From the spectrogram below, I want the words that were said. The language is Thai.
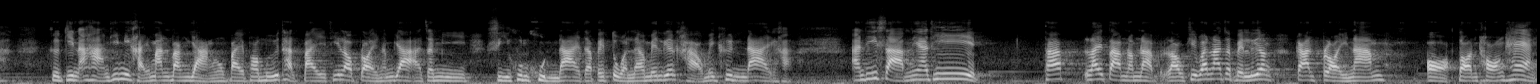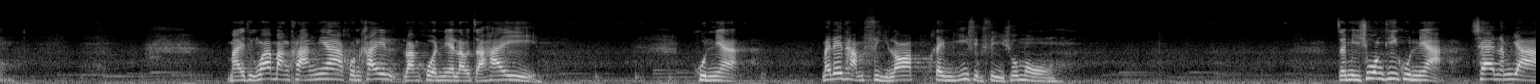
คือกินอาหารที่มีไขมันบางอย่างลงไป พอมื้อถัดไปที่เราปล่อยน้ำยาอาจจะมีสีขุ่นๆได้ แต่ไปตรวจแล้วเม็ดเลือดขาวไม่ขึ้นได้ค่ะ อันที่สามเนี่ยที่ถ้าไล่ตามลำดับเราคิดว่าน่าจะเป็นเรื่องการปล่อยน้ำออกตอนท้องแห้ง หมายถึงว่าบางครั้งเนี่ยคนไข้บางคนเนี่ยเราจะให้คุณเนี่ยไม่ได้ทำสี่รอบเต็ม 24 ชั่วโมง จะมีช่วงที่คุณเนี่ย แช่น้ำยา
